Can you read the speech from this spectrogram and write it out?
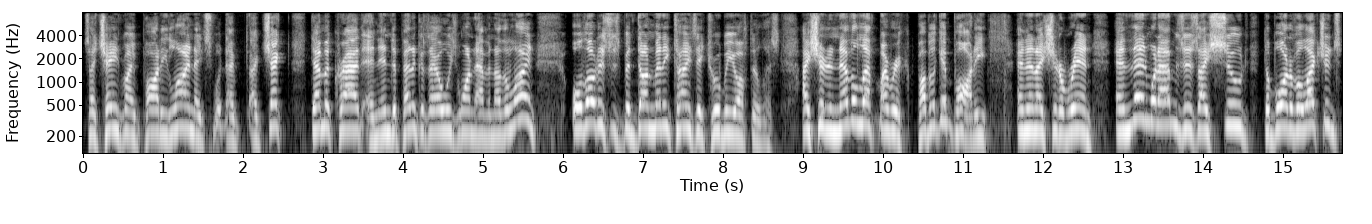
So I changed my party line. I, sw- I, I checked Democrat and Independent because I always wanted to have another line. Although this has been done many times, they threw me off the list. I should have never left my Republican Party, and then I should have ran. And then what happens is I sued the Board of Elections,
